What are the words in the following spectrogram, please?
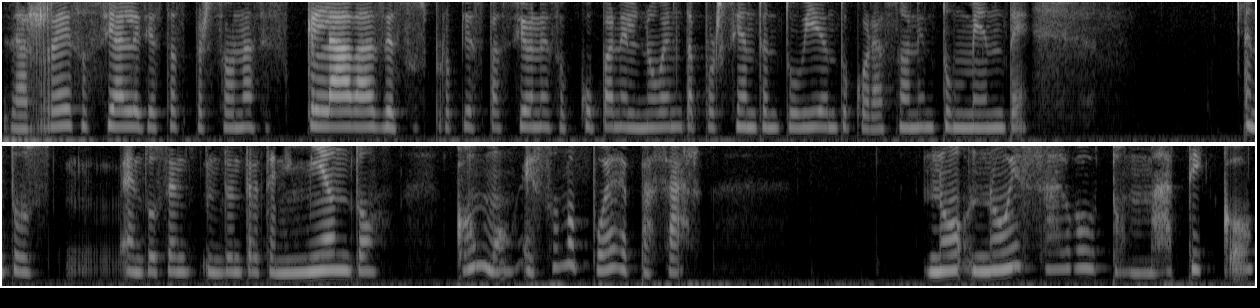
las redes sociales y estas personas esclavas de sus propias pasiones ocupan el 90% en tu vida, en tu corazón, en tu mente, en, tus, en, tus, en tu entretenimiento? ¿Cómo? Eso no puede pasar. No, no es algo automático.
